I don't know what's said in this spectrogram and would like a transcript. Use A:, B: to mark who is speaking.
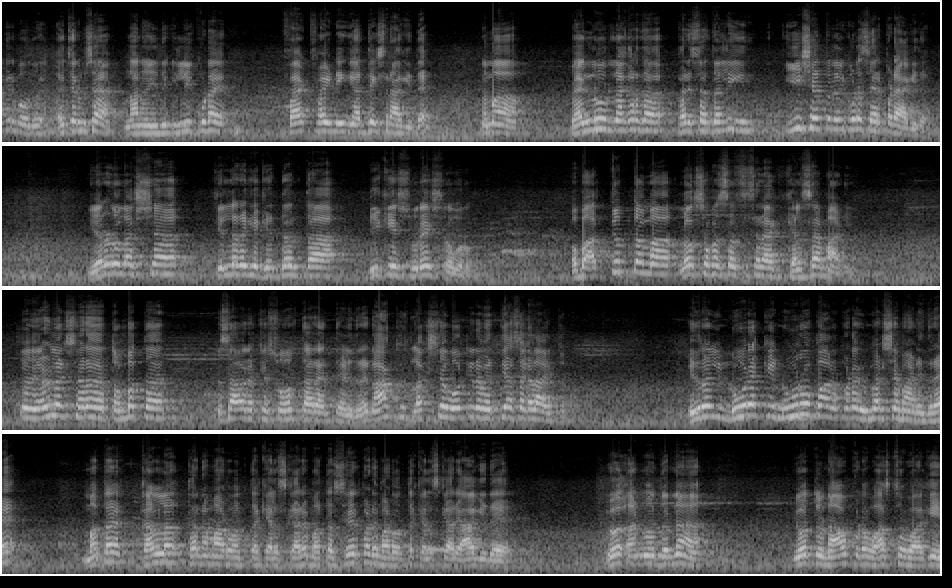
A: ಆಗಿರ್ಬೋದು. ಹೆಚ್ಚು ನಿಮಿಷ ನಾನು ಇದು ಇಲ್ಲಿ ಕೂಡ ಫ್ಯಾಕ್ಟ್ ಫೈಂಡಿಂಗ್ ಅಧ್ಯಕ್ಷರಾಗಿದ್ದೆ. ನಮ್ಮ ಬೆಂಗಳೂರು ನಗರದ ಪರಿಸರದಲ್ಲಿ ಈ ಕ್ಷೇತ್ರದಲ್ಲಿ ಕೂಡ ಸೇರ್ಪಡೆ ಆಗಿದೆ. ಎರಡು ಲಕ್ಷ ಚಿಲ್ಲರೆಗೆ ಗೆದ್ದಂಥ ಡಿ ಕೆ ಸುರೇಶ್ ರವರು ಒಬ್ಬ ಅತ್ಯುತ್ತಮ ಲೋಕಸಭಾ ಸದಸ್ಯರಾಗಿ ಕೆಲಸ ಮಾಡಿ ಎರಡು ಲಕ್ಷ ತೊಂಬತ್ತ ಸಾವಿರಕ್ಕೆ ಸೋಲ್ತಾರೆ ಅಂತ ಹೇಳಿದರೆ ನಾಲ್ಕು ಲಕ್ಷ ಓಟಿನ ವ್ಯತ್ಯಾಸಗಳಾಯಿತು. ಇದರಲ್ಲಿ ನೂರಕ್ಕೆ ನೂರು ಪಾಲು ಕೂಡ ವಿಮರ್ಶೆ ಮಾಡಿದರೆ ಮತ ಕಳ್ಳತನ ಮಾಡುವಂಥ ಕೆಲಸ ಕಾರ್ಯ ಮತ ಸೇರ್ಪಡೆ ಮಾಡುವಂಥ ಕೆಲಸ ಆಗಿದೆ. ಇವ ಅನ್ನೋದನ್ನು ಇವತ್ತು ನಾವು ಕೂಡ ವಾಸ್ತವವಾಗಿ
